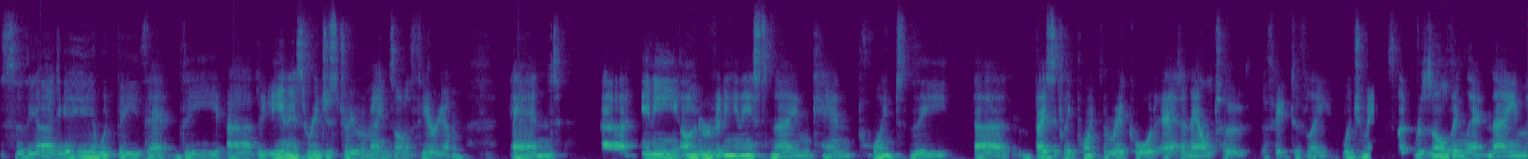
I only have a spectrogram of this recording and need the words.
So the idea here would be that the uh, the ENS registry remains on Ethereum, and uh, any owner of an ENS name can point the uh, basically point the record at an L2 effectively, which means that resolving that name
